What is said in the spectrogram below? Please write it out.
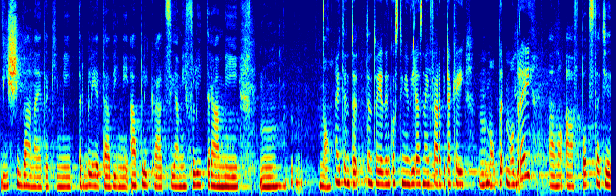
vyšívané takými trblietavými aplikáciami, flitrami, mm, No. Aj tento, tento jeden kostým je výraznej farby takej modr- modrej. Áno, a v podstate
